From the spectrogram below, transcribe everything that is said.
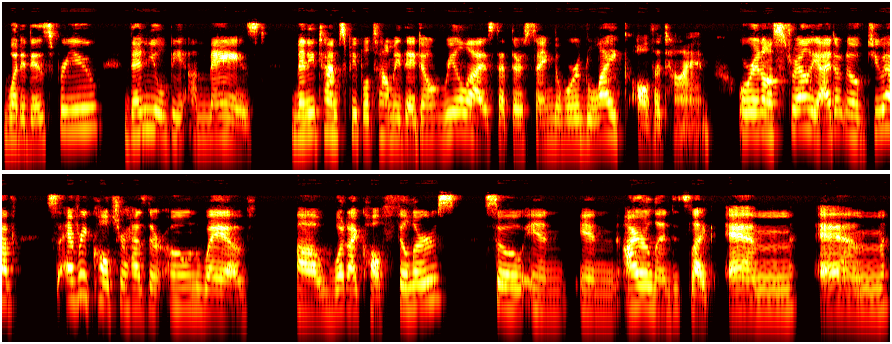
what it is for you, then you'll be amazed. Many times people tell me they don't realize that they're saying the word like all the time. Or in Australia, I don't know, do you have every culture has their own way of uh, what I call fillers. So in in Ireland, it's like m m.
